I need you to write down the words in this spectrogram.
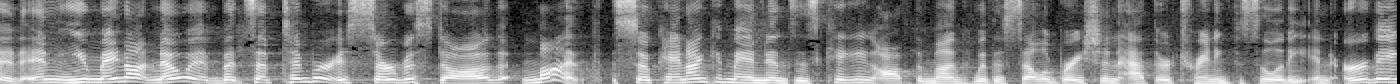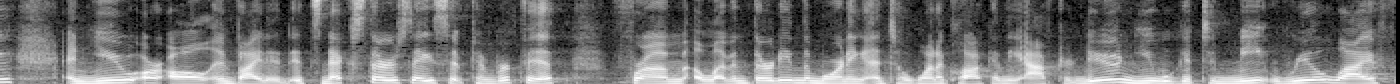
And you may not know it, but September is Service Dog Month. So Canine Companions is kicking off the month with a celebration at their training facility in Irving, and you are all invited. It's next Thursday, September 5th from 11:30 in the morning until 1 o'clock in the afternoon. You will get to meet real life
